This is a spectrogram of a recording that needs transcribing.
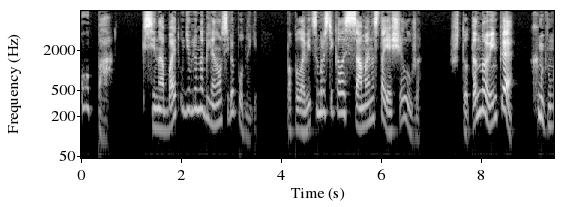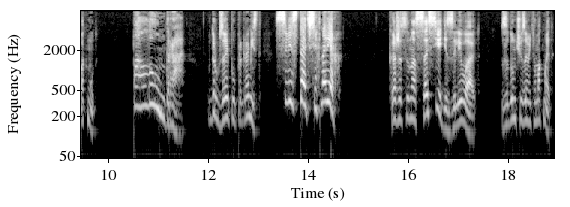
Опа!» Ксенобайт удивленно глянул себе под ноги. По половицам растекалась самая настоящая лужа. «Что-то новенькое!» — хмыкнул Махмуд. «Полундра!» — вдруг заипал программист. «Свистать всех наверх!» «Кажется, нас соседи заливают», — задумчиво заметил Макмед.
